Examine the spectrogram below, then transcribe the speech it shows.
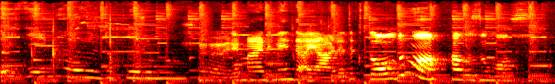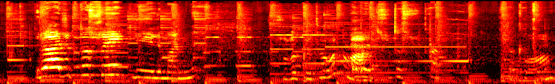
bezlerimi. Şöyle merdiveni de ayarladık. Doldu mu havuzumuz? Birazcık da su ekleyelim anne. Su da katalım mı? Evet, su da su kat. Tamam.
